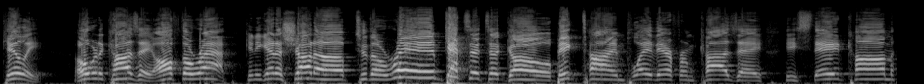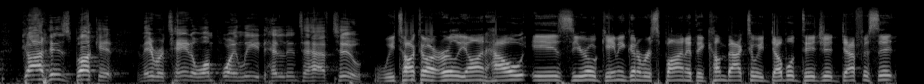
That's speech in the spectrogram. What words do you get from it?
Killy over to Kaze off the wrap. Can he get a shot up to the rim? Gets it to go. Big time play there from Kaze. He stayed calm, got his bucket, and they retain a one point lead headed into half two. We talked about early on how is Zero Gaming going to respond if they come back to a double digit deficit.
